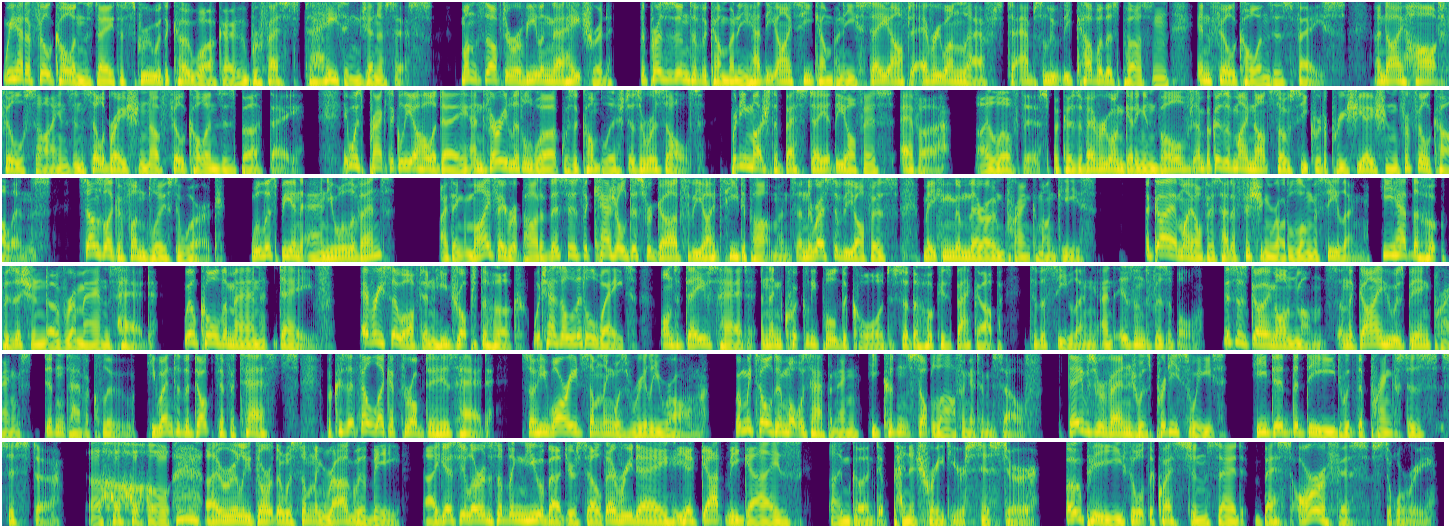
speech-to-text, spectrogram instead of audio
We had a Phil Collins day to screw with a coworker who professed to hating Genesis. Months after revealing their hatred, the president of the company had the IT company stay after everyone left to absolutely cover this person in Phil Collins's face, and I heart Phil signs in celebration of Phil Collins's birthday. It was practically a holiday, and very little work was accomplished as a result. Pretty much the best day at the office ever. I love this because of everyone getting involved and because of my not so secret appreciation for Phil Collins. Sounds like a fun place to work. Will this be an annual event? I think my favorite part of this is the casual disregard for the IT department and the rest of the office, making them their own prank monkeys. A guy at my office had a fishing rod along the ceiling. He had the hook positioned over a man's head. We'll call the man Dave. Every so often, he dropped the hook, which has a little weight, onto Dave's head and then quickly pulled the cord so the hook is back up to the ceiling and isn't visible. This is going on months, and the guy who was being pranked didn't have a clue. He went to the doctor for tests because it felt like a throb to his head, so he worried something was really wrong. When we told him what was happening, he couldn't stop laughing at himself. Dave's revenge was pretty sweet. He did the deed with the prankster's sister. Oh, I really thought there was something wrong with me. I guess you learn something new about yourself every day. You got me, guys. I'm going to penetrate your sister. OP thought the question said best orifice story.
